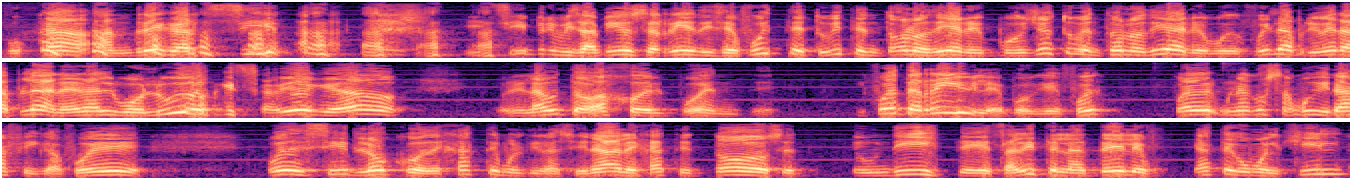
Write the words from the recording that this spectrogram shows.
Buscá a Andrés García. y siempre mis amigos se ríen. Dice, fuiste, estuviste en todos los diarios. Porque yo estuve en todos los diarios, porque fui la primera plana. Era el boludo que se había quedado con el auto abajo del puente. Y fue terrible, porque fue fue una cosa muy gráfica, fue, puedes decir, loco, dejaste multinacional, dejaste todo, te hundiste, saliste en la tele, quedaste como el Gil,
